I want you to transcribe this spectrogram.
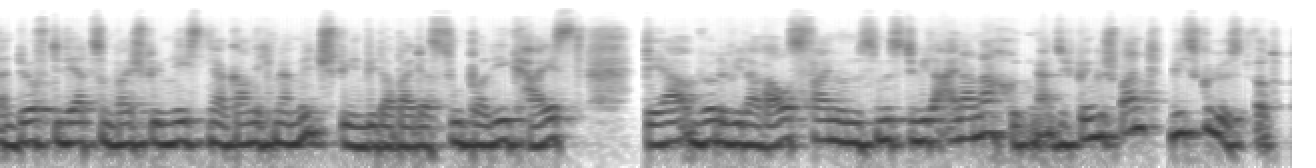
dann dürfte der zum Beispiel im nächsten Jahr gar nicht mehr mitspielen, wieder bei der Super League heißt, der würde wieder rausfallen und es müsste wieder einer nachrücken. Also ich bin gespannt, wie es gelöst wird.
